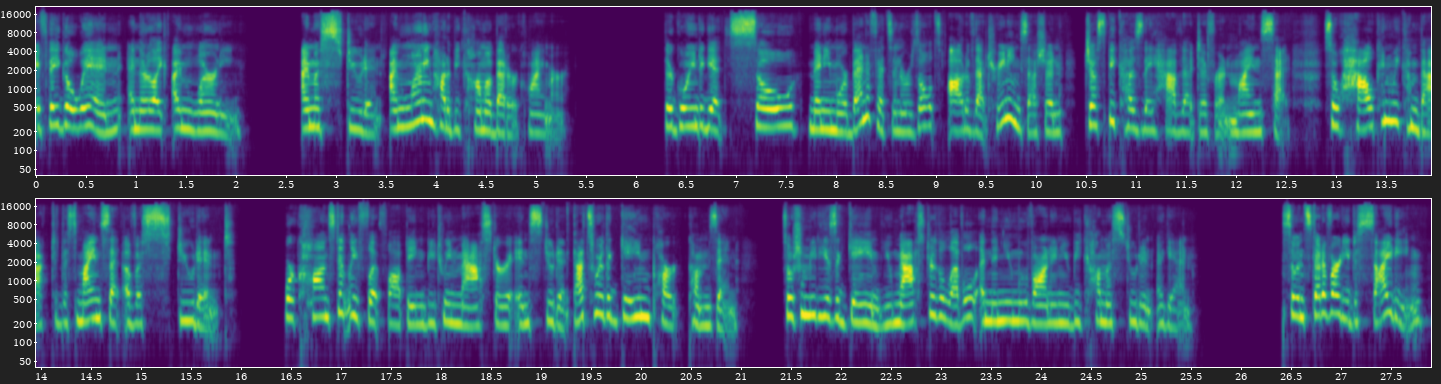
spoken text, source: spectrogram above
if they go in and they're like I'm learning. I'm a student. I'm learning how to become a better climber. They're going to get so many more benefits and results out of that training session just because they have that different mindset. So, how can we come back to this mindset of a student? We're constantly flip flopping between master and student. That's where the game part comes in. Social media is a game. You master the level and then you move on and you become a student again. So instead of already deciding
